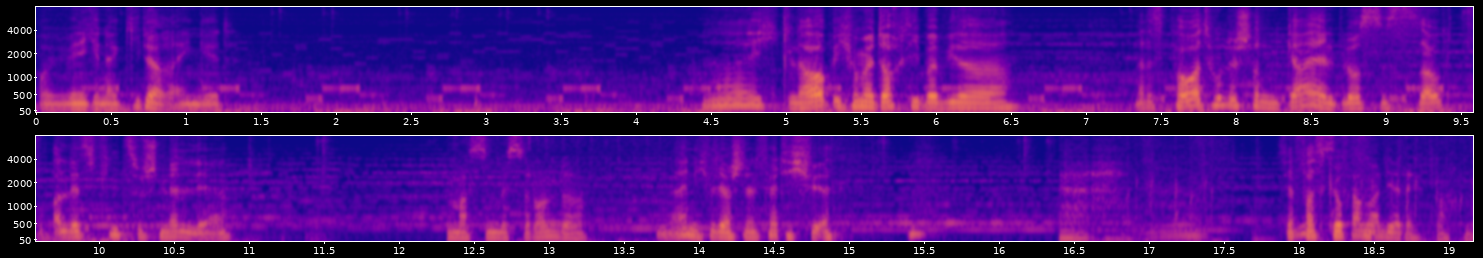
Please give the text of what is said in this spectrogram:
Oh, wie wenig Energie da reingeht. Ah, Ich glaube, ich hole mir doch lieber wieder... Na, das Power Tool ist schon geil, bloß das saugt alles viel zu schnell leer. Machst du ein bisschen runter. Nein, ich will ja schnell fertig werden. Ja, Ist ja fast das gehupft kann man dir recht machen.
